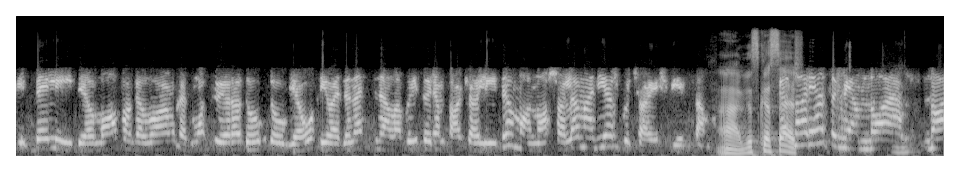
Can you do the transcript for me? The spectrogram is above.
kaip be leidimo, pagalvojom, kad mūsų yra daug daugiau, tai vadinasi, nelabai turim tokio leidimo, nuo šalia nuo viešbučio išvykstam. A, viskas aišku. norėtumėm nuo, nuo,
